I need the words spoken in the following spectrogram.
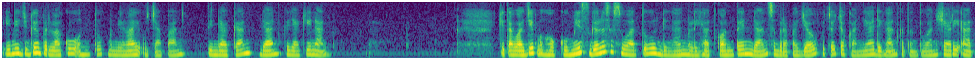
Ini juga berlaku untuk menilai ucapan, tindakan, dan keyakinan. Kita wajib menghukumi segala sesuatu dengan melihat konten dan seberapa jauh kecocokannya dengan ketentuan syariat.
